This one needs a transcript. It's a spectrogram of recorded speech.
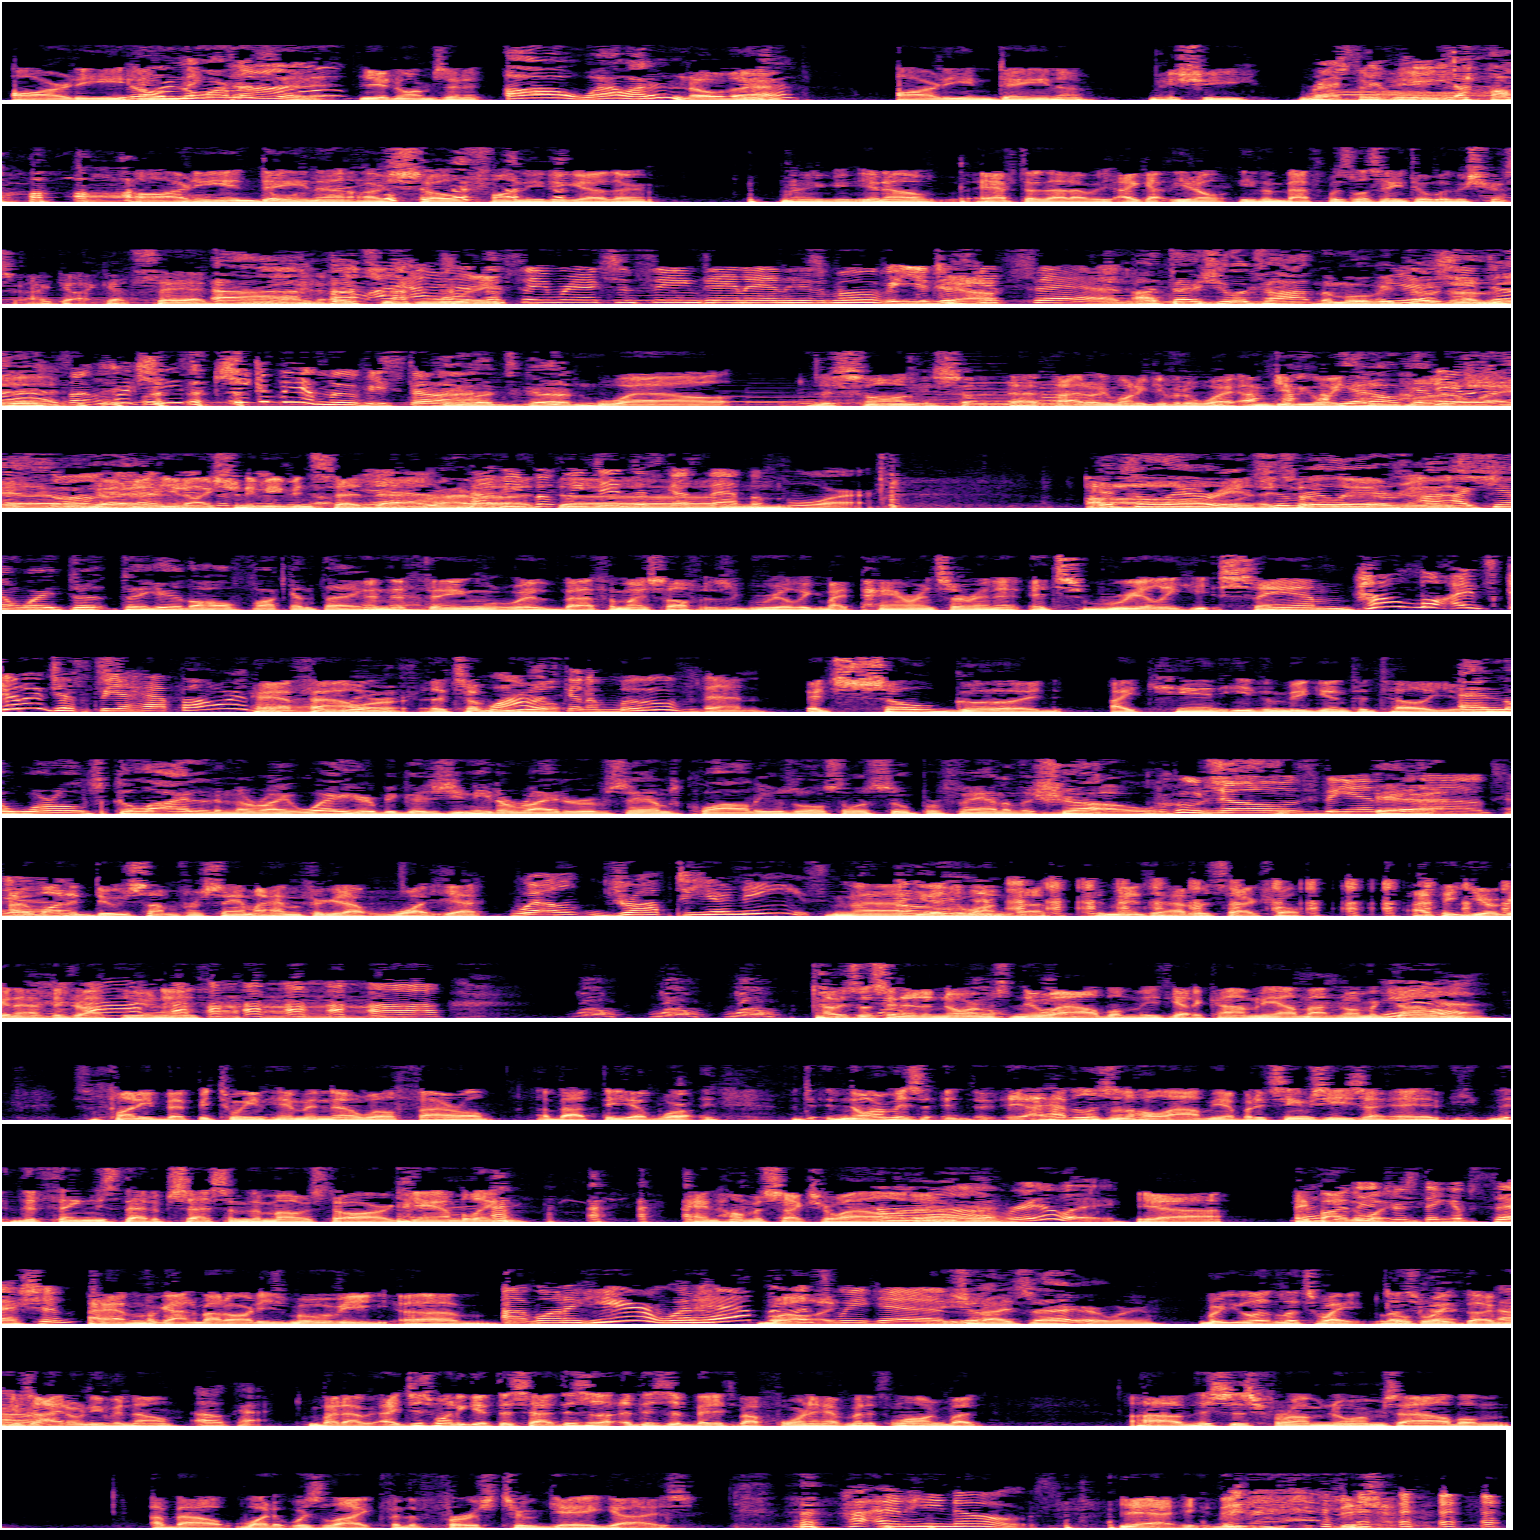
Artie. Oh, and- Norm is in it. Yeah, Norm's in it. Oh, wow, I didn't know that. Yeah. Artie and Dana. May she rest, Rest in peace. peace. Artie and Dana are so funny together. Like, You know, after that, I, was, I got, you know, even Beth was listening to it with me. She was, I got, I got sad. You Well, it's I, I great. had the same reaction seeing Dana in his movie. You just Yeah. get sad. I tell you, she looks hot in the movie, yeah, too, she doesn't does. she? I was like, she's, she could be a movie star. She looks good. Well, the song is, uh, I don't even want to give it away. I'm giving away Yeah, don't give it away. There is a song. No, Yeah. You know, I shouldn't have even said yeah. that. Right, I mean, but we did discuss that um, before. It's oh, hilarious. it's it really is. I, I can't wait to, to hear the whole fucking thing. And the thing with Beth and myself is really, my parents are in it. It's really, he, Sam, How long? It's going to just be a half hour. Then. half hour. It's a Wow, real, it's going to move then. it's so good, I can't even begin to tell you. And the worlds collided in the right way here because you need a writer of Sam's quality who's also a super fan of the show. Who knows the ins and outs? Yeah. I want to do something for Sam. I haven't figured out what yet. Well, drop to your knees. Nah, he Oh. doesn't want that. Oh. The man's a heterosexual. I think you're going to have to drop to your knees. I was listening to Norm's new album. He's got a comedy album out, Norm Macdonald. Yeah. It's a funny bit between him and uh, Will Ferrell about the uh, world. Norm is, I haven't listened to the whole album yet, but it seems he's, uh, uh, the, the things that obsess him the most are gambling and homosexuality. Ah, really? Yeah. Hey, That's by an the way, interesting obsession. I haven't forgotten about Artie's movie. Um, I want to hear what happened Well, this weekend. Should I say, or what? you- but you, let, us wait. Let's Okay. wait, uh, because right. I don't even know. Okay. But I, I just want to get this out. This is a, this is a bit. It's about four and a half minutes long, but uh, this is from Norm's album about what it was like for the first two gay guys. and he knows. Yeah, he, this, this,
